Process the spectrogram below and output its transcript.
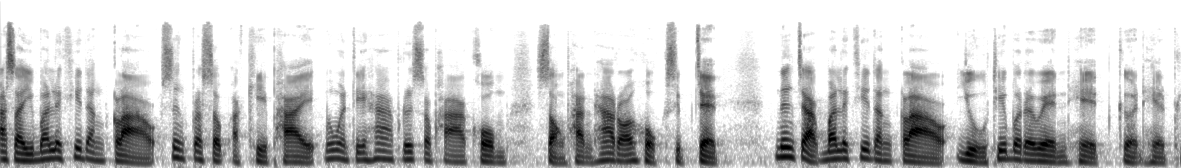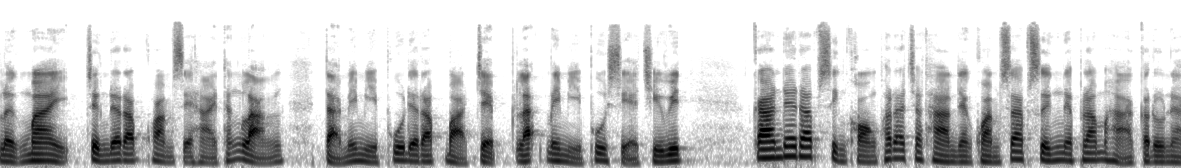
อาศัยอยู่บ้านเลขที่ดังกล่าว ซึ่งประสบอัคคีภัยเมื่อวันที่ 5 พฤษภาคม 2567 เนื่องจากบ้านเลขที่ดังกล่าวอยู่ที่บริเวณเหตุเกิดเหตุเพลิงไหม้ จึงได้รับความเสียหายทั้งหลัง แต่ไม่มีผู้ได้รับบาดเจ็บ และไม่มีผู้เสียชีวิต การได้รับสิ่งของพระราชทานอย่างความซาบซึ้งในพระมหากรุณา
